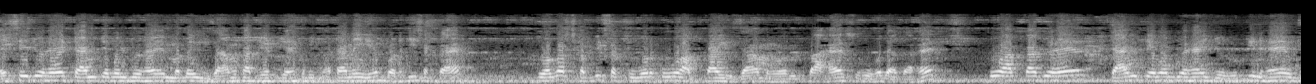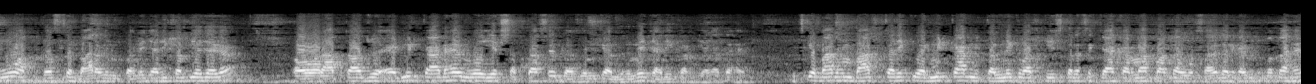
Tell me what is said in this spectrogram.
ऐसे जो है टाइम टेबल जो है मतलब एग्ज़ाम का डेट जो है, कभी घटा नहीं है, बढ़ ही सकता है। तो अगर 26 अक्टूबर को आपका एग्ज़ाम होता है, शुरू हो जाता है तो आपका जो है टाइम टेबल जो है, जो रूटीन है, वो आप 10 से 12 दिन पहले जारी कर दिया जाएगा। और आपका जो एडमिट कार्ड है, वो एक सप्ताह से दस दिन के अंदर में जारी कर दिया जाता है। इसके बाद हम बात करें कि एडमिट कार्ड निकलने के बाद किस तरह से क्या करना पड़ता है, वो सारी जानकारी पता है।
